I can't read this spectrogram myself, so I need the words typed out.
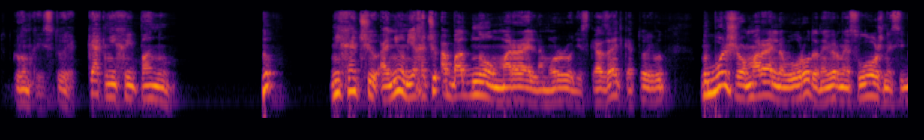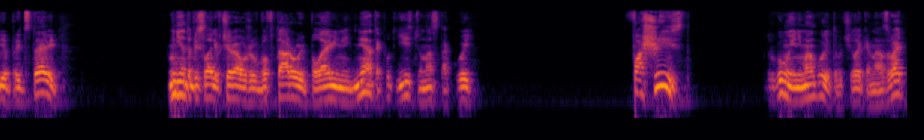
Тут громкая история. Как не хайпану? Ну, не хочу о нем. Я хочу об одном моральном уроде сказать, который вот ну, большего морального урода, наверное, сложно себе представить. Мне это прислали вчера уже во второй половине дня. Так вот, есть у нас такой фашист. По-другому я не могу этого человека назвать.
